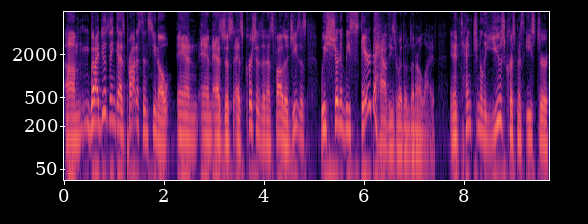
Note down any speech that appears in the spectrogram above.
um, but I do think as Protestants, you know, and and as just as Christians and as followers of Jesus, we shouldn't be scared to have these rhythms in our life and intentionally use Christmas, Easter,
